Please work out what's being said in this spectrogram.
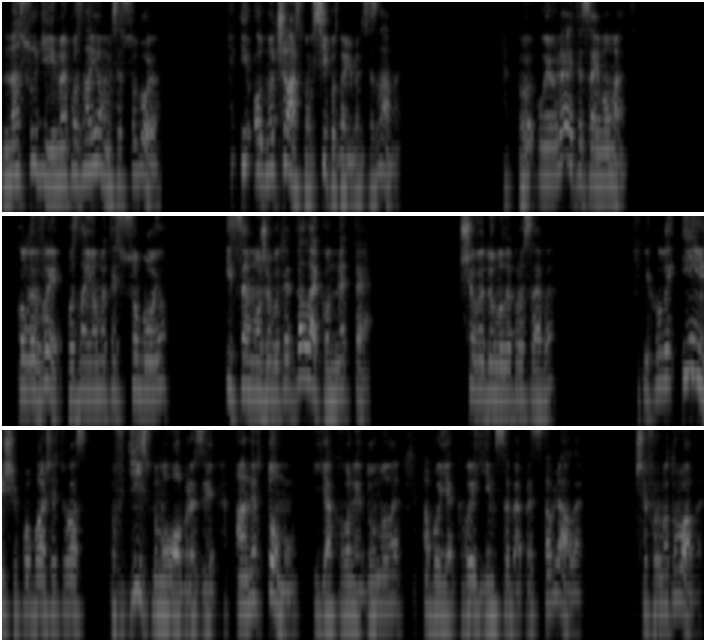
На суді ми познайомимося з собою. І одночасно всі познайомляться з нами. Ви уявляєте цей момент, коли ви познайомитесь з собою, і це може бути далеко не те, що ви думали про себе. І коли інші побачать вас в дійсному образі, а не в тому, як вони думали, або як ви їм себе представляли чи форматували.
